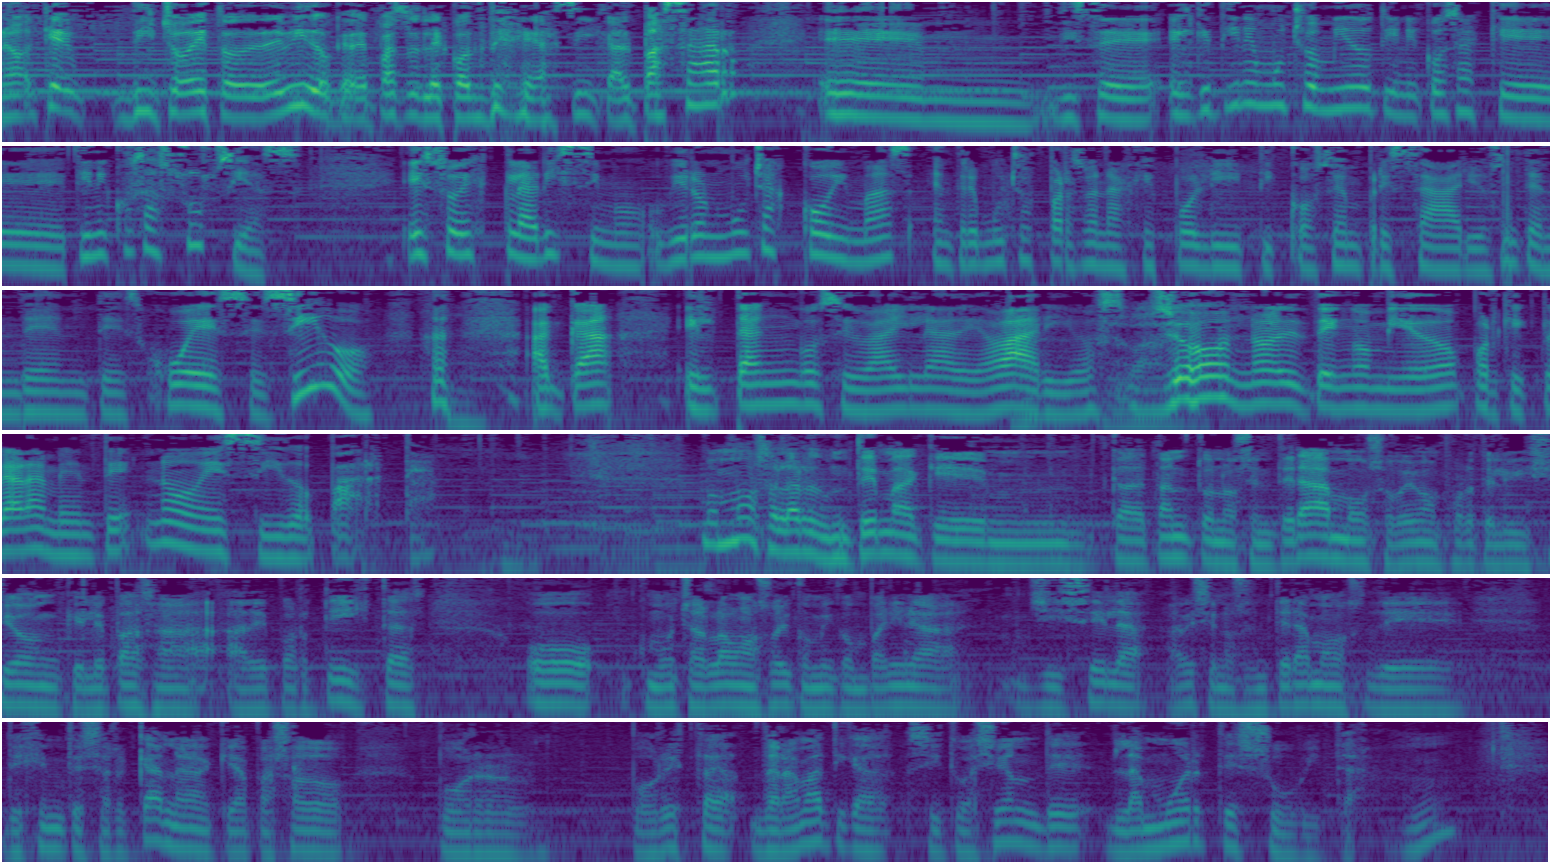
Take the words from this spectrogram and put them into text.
No, que dicho esto de debido, que de paso les conté así que al pasar, eh, dice, el que tiene mucho miedo tiene cosas que, tiene cosas sucias. Eso es clarísimo. Hubieron muchas coimas entre muchos personajes políticos, empresarios, intendentes, jueces. ¿Sigo? Acá el tango se baila de varios. Yo no le tengo miedo porque claramente no he sido parte. Vamos a hablar de un tema que mm, cada tanto nos enteramos o vemos por televisión que le pasa a deportistas o como charlamos hoy con mi compañera Gisela, a veces nos enteramos de, gente cercana que ha pasado por, por esta dramática situación de la muerte súbita.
